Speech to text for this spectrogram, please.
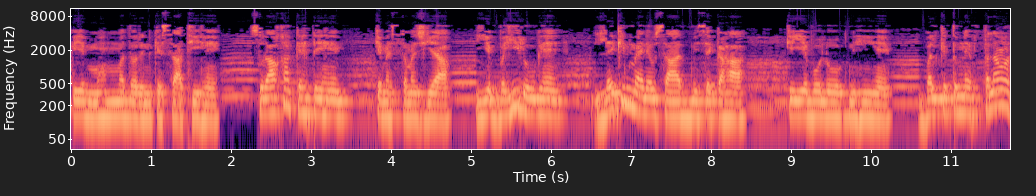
کہ یہ محمد اور ان کے ساتھی ہیں۔ سوراخا کہتے ہیں کہ میں سمجھ گیا، یہ وہی لوگ ہیں۔ لیکن میں نے اس آدمی سے کہا کہ یہ وہ لوگ نہیں ہیں، بلکہ تم نے فلاں اور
